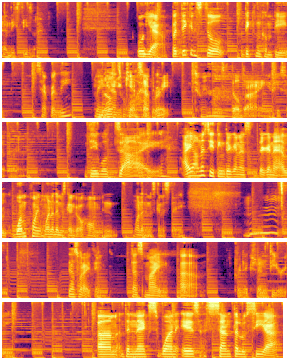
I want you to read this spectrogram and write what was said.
at least these are. Well, yeah, but they can still they can compete separately. Maybe no, you can't separate twins. They'll die if you separate them. They will die. I honestly think they're gonna they're gonna at one point one of them is gonna go home and one of them is gonna stay. Mm. That's what I think. That's my um, Prediction. theory. Um, the next one is Santa Lucia.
